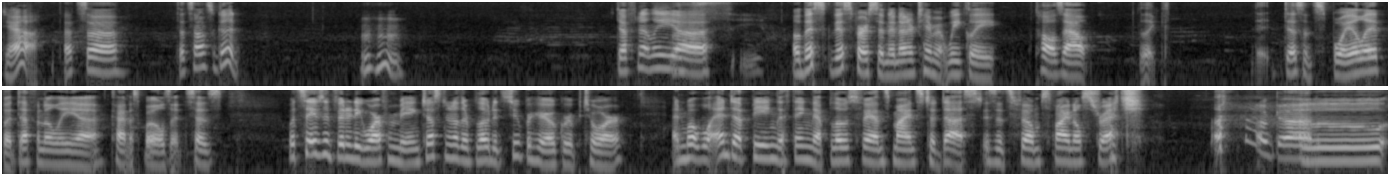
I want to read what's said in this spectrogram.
Yeah, that's uh, that sounds good. Mm-hmm. Definitely. Uh, oh, this this person in Entertainment Weekly calls out like it doesn't spoil it, but definitely uh, kind of spoils it. it. Says, "What saves Infinity War from being just another bloated superhero group tour, and what will end up being the thing that blows fans' minds to dust, is its film's final stretch." oh God! Ooh,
